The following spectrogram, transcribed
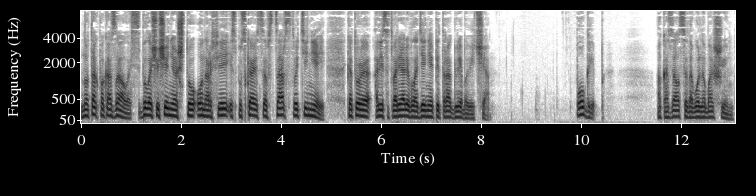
но так показалось. Было ощущение, что он, Орфей, и спускается в царство теней, которые олицетворяли владение Петра Глебовича. Погреб оказался довольно большим,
